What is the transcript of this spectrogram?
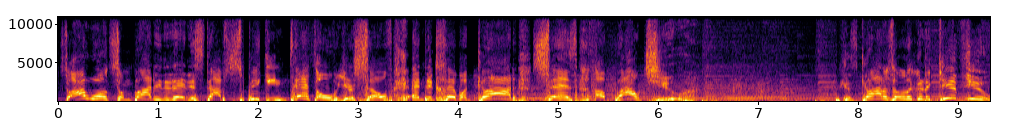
So I want somebody today to stop speaking death over yourself and declare what God says about you. Because God is only going to give you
